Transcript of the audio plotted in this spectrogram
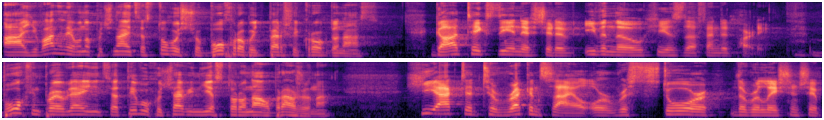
А Євангеліє воно починається з того, що Бог робить перший крок до нас. God takes the initiative even though he is the offended party. Бог він проявляє ініціативу, хоча він є сторона ображена. He acted to reconcile or restore the relationship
